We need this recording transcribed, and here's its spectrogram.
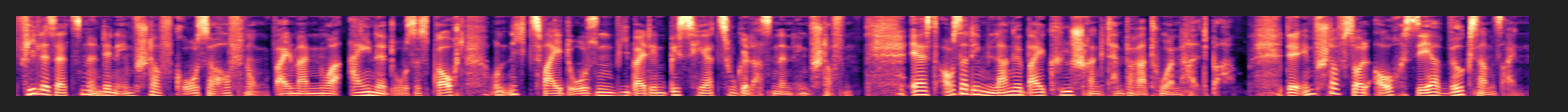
Viele setzen in den Impfstoff große Hoffnung, weil man nur eine Dosis braucht und nicht zwei Dosen wie bei den bisher zugelassenen Impfstoffen. Er ist außerdem lange bei Kühlschranktemperaturen haltbar. Der Impfstoff soll auch sehr wirksam sein.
